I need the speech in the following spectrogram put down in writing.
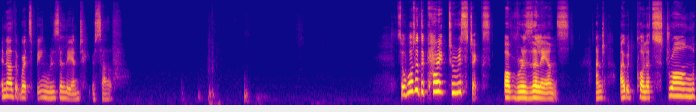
In other words, being resilient yourself. So, what are the characteristics of resilience? And I would call it strong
